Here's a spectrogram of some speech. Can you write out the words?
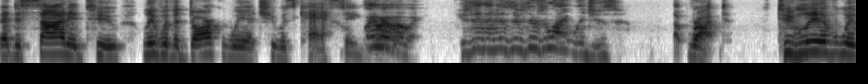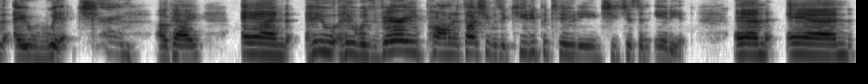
that decided to live with a dark witch who was casting. Wait, wait, wait, wait. You say that as if there's light witches. Uh, Right. To live with a witch. Okay. Okay. And who who was very prominent, thought she was a cutie patootie. She's just an idiot. And and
